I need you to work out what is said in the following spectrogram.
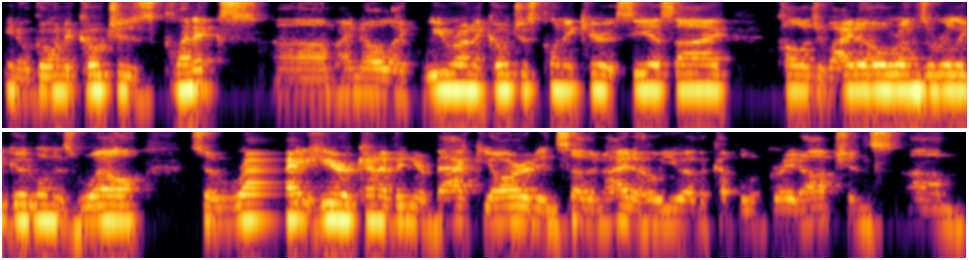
you know, going to coaches clinics. Um, I know like we run a coaches clinic here at CSI. College of Idaho runs a really good one as well. So right here, kind of in your backyard in southern Idaho, you have a couple of great options. Um,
